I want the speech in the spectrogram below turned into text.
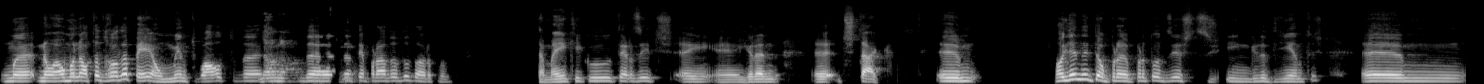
uma, não é uma nota de rodapé, é um momento alto da, não, não. da, da temporada do Dortmund. Também aqui com o Terzic em, em grande uh, destaque. Um, olhando então para, para todos estes ingredientes, um,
